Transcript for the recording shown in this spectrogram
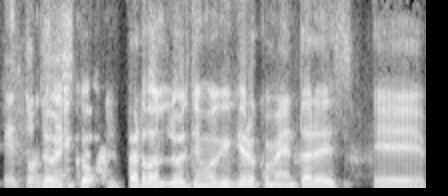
Entonces, lo único, perdón, lo último que quiero comentar es, eh,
